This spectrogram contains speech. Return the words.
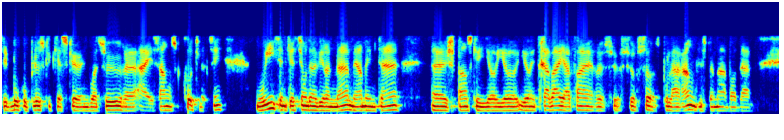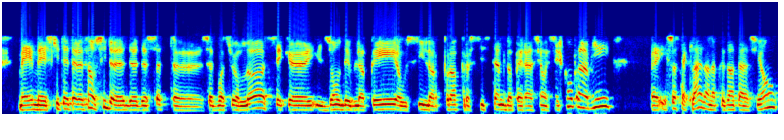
c'est beaucoup plus que qu'est-ce qu'une voiture euh, à essence coûte. Là, oui, c'est une question d'environnement, mais en même temps, euh, je pense qu'il y, y, a, un travail à faire sur, sur ça pour la rendre justement abordable. Mais, mais ce qui est intéressant aussi de, de, de cette, euh, cette voiture-là, c'est qu'ils ont développé aussi leur propre système d'opération. Et si je comprends bien, euh, et ça c'était clair dans la présentation,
